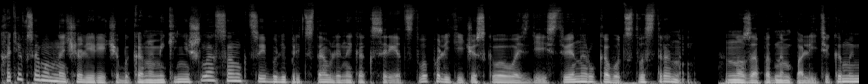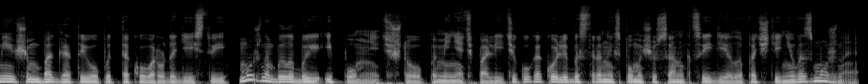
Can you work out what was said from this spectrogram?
Хотя в самом начале речь об экономике не шла, санкции были представлены как средство политического воздействия на руководство страны. Но западным политикам, имеющим богатый опыт такого рода действий, можно было бы и помнить, что поменять политику какой-либо страны с помощью санкций – дело почти невозможное.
